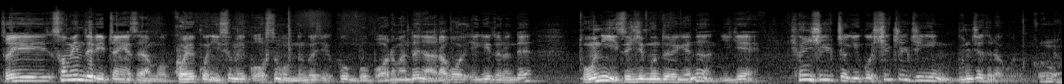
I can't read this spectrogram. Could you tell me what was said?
저희 서민들 입장에서야 뭐 고액권이 있으면 있고 없으면 없는 거지. 그거 뭐 뭐하러 만드냐라고 얘기 드는데 돈이 있으신 분들에게는 이게 현실적이고 실질적인 문제더라고요. 그럼요.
